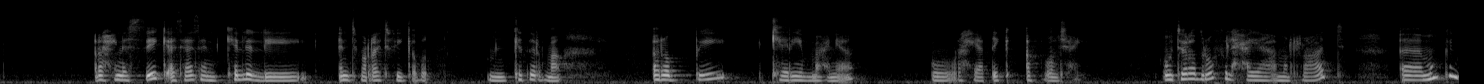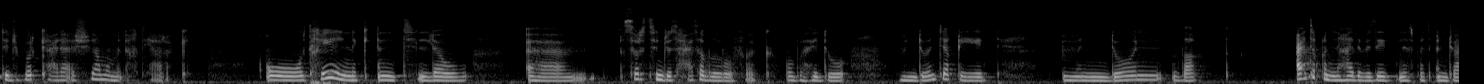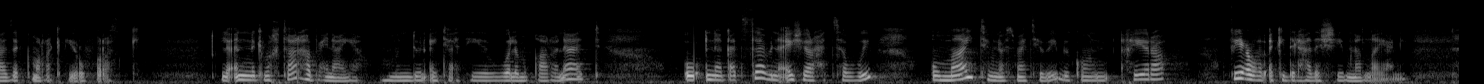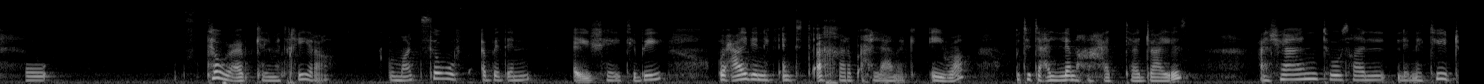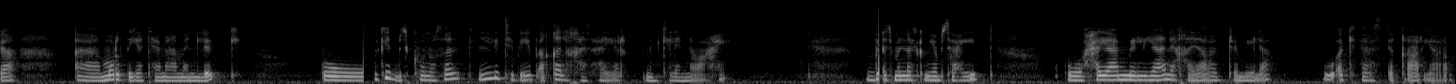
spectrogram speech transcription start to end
راح ينسيك أساسا كل اللي أنت مريت فيه قبل. من كثر ما ربي كريم معنا. وراح يعطيك أفضل شيء. وترى ظروف الحياة مرات آه، ممكن تجبرك على أشياء مو من اختيارك. وتخيل إنك أنت لو صرت تنجز حسب ظروفك وبهدوء من دون تقييد من دون ضغط. أعتقد أن هذا بيزيد نسبة إنجازك مرة كثير وفرصك. لأنك مختارها بعناية من دون أي تأثير ولا مقارنات. وإنك قاعد تستوعب إن أي شيء راح تسوي وما يتم نفس ما تبي بيكون خيرة. في عوض أكيد لهذا الشيء من الله يعني. وتستوعب كلمة خيرة وما تسوف أبدا أي شيء تبيه وعادي إنك أنت تتأخر بأحلامك أيوة وتتعلمها حتى جايز عشان توصل لنتيجة آه، مرضية تماما لك. وأكيد بتكون وصلت للي تبيه بأقل خسائر من كل النواحي. أتمنى لكم يوم سعيد وحياة مليانة خيارات جميلة وأكثر استقرار يا رب.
